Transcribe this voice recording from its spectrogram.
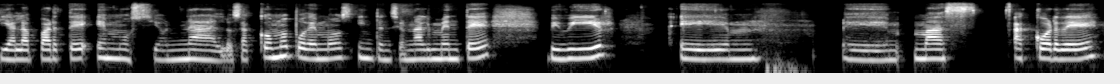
y a la parte emocional, o sea, cómo podemos intencionalmente vivir em, em, más acorde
